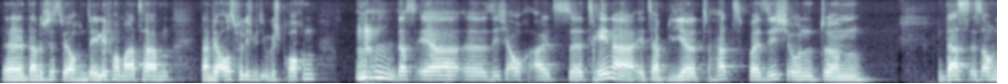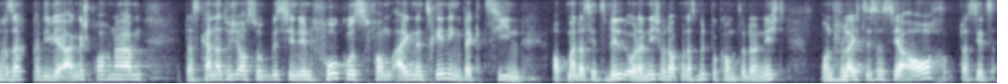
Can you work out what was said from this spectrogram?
Äh, dadurch, dass wir auch ein Daily-Format haben, da haben wir ausführlich mit ihm gesprochen, dass er äh, sich auch als äh, Trainer etabliert hat bei sich. Und ähm, das ist auch eine Sache, die wir angesprochen haben. Das kann natürlich auch so ein bisschen den Fokus vom eigenen Training wegziehen, ob man das jetzt will oder nicht oder ob man das mitbekommt oder nicht. Und vielleicht ist das ja auch, das ist jetzt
